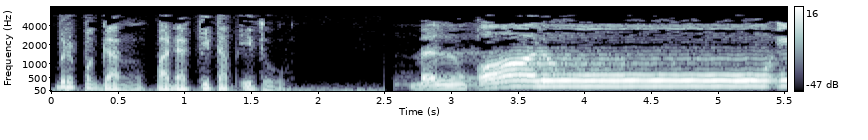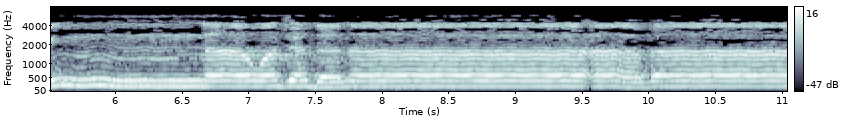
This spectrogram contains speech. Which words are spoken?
berpegang pada kitab itu? بل قالوا إنا وجدنا آباءنا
